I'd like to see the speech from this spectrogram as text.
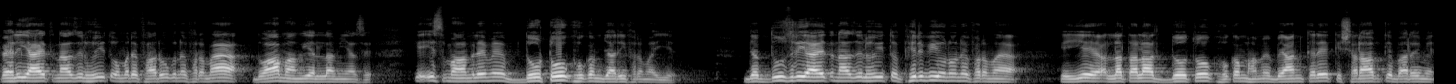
پہلی آیت نازل ہوئی تو عمر فاروق نے فرمایا، دعا مانگی اللہ میاں سے کہ اس معاملے میں دو ٹوک حکم جاری فرمائیے۔ جب دوسری آیت نازل ہوئی تو پھر بھی انہوں نے فرمایا کہ یہ اللہ تعالیٰ دو ٹوک حکم ہمیں بیان کرے کہ شراب کے بارے میں،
